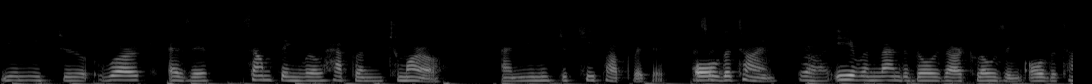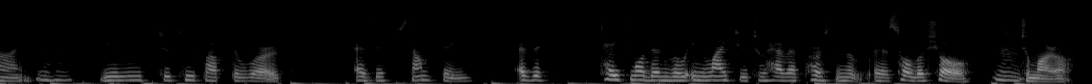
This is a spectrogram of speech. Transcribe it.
You need to work as if something will happen tomorrow and you need to keep up with it all a- the time, Right. even when the doors are closing all the time Mm-hmm. you need to keep up the work as if something, as if Tate Modern will invite you to have a personal uh, solo show. Mm. tomorrow.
